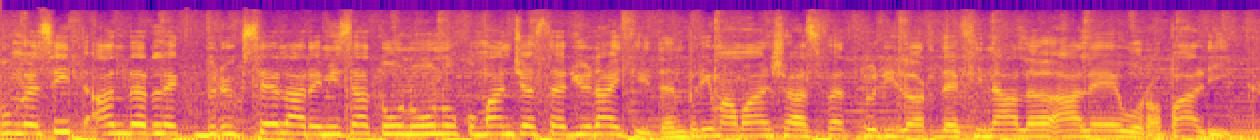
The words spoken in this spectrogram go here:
Bun găsit! Anderlecht Bruxelles a remizat 1-1 cu Manchester United în prima manșă a sferturilor de finală ale Europa League.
